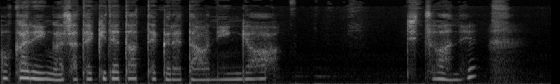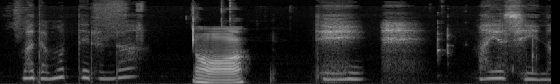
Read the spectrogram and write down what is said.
オカリンが射的で取ってくれたお人形実はねまだ持ってるんだ Aw. でマユシーの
